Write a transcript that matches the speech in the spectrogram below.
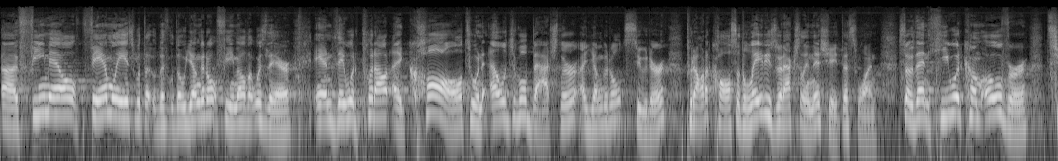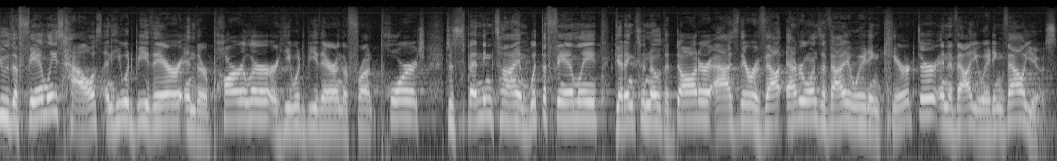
uh, female families with the, the, young adult female that was there, and they would put out a call to an eligible bachelor, a young adult suitor, put out a call. So the ladies would actually initiate this one. So then he would come over to the family's house, and he would be there in their parlor, or he would be there in the front porch, just spending time with the family, getting to know the daughter as they're everyone's evaluating character and evaluating values.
